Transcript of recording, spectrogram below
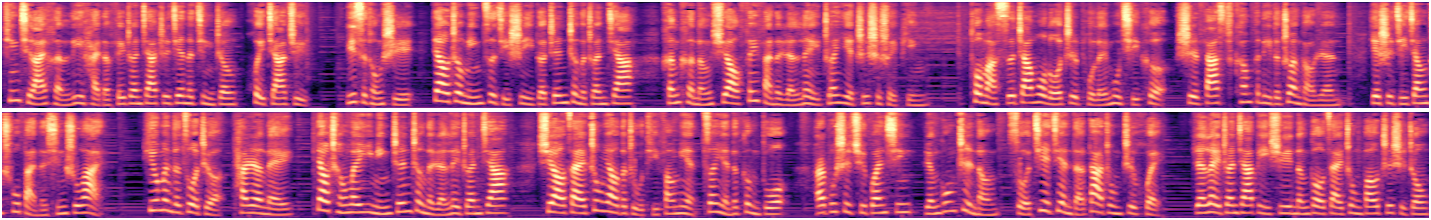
听起来很厉害的非专家之间的竞争会加剧。与此同时，要证明自己是一个真正的专家，很可能需要非凡的人类专业知识水平。托马斯·扎莫罗治普雷穆奇克是 Fast Company 的撰稿人，也是即将出版的新书《爱 Human》的作者。他认为，要成为一名真正的人类专家，需要在重要的主题方面钻研的更多，而不是去关心人工智能所借鉴的大众智慧。人类专家必须能够在众包知识中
